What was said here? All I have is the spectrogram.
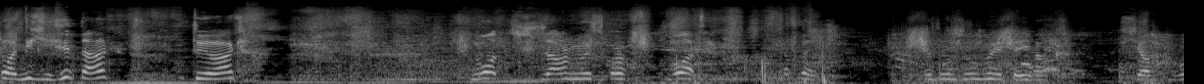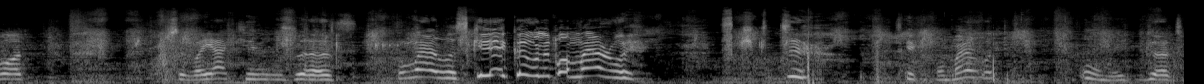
Тобі, так. Так. Ну от, зараз ми скоро. Вот. Капець. Зрозумієте як. Все, вот. Всі вояки вже померли. Скільки вони померли? Скільки? Скільки померли? О май гад.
